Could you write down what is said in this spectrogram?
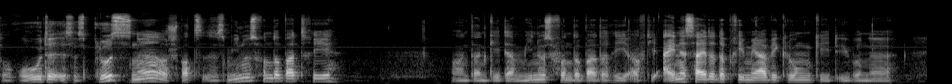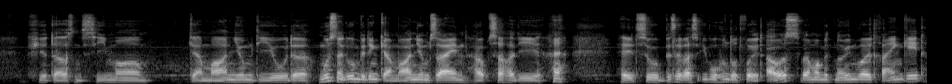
Der rote ist es Plus, ne? der schwarze ist es Minus von der Batterie. Und dann geht der Minus von der Batterie auf die eine Seite der Primärwicklung, geht über eine 4007er Germanium-Diode. Muss nicht unbedingt Germanium sein, Hauptsache die hält so ein bisschen was über 100 Volt aus, wenn man mit 9 Volt reingeht.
